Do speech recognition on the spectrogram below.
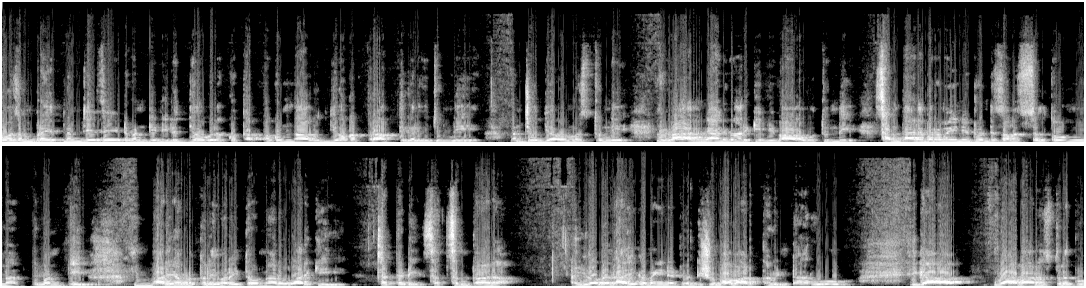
కోసం ప్రయత్నం చేసేటువంటి నిరుద్యోగులకు తప్పకుండా ఉద్యోగ ప్రాప్తి కలుగుతుంది. మంచి ఉద్యోగం వస్తుంది. వివాహం కాని వారికి వివాహం అవుతుంది. సంతానపరమైనటువంటి సమస్యలతో ఉన్నటువంటి భార్యాభర్తలు ఎవరైతే ఉన్నారో వారికి చక్కటి సత్సంతాన యోగదాయకమైనటువంటి శుభవార్త వింటారు. ఇక వ్యాపారస్తులకు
